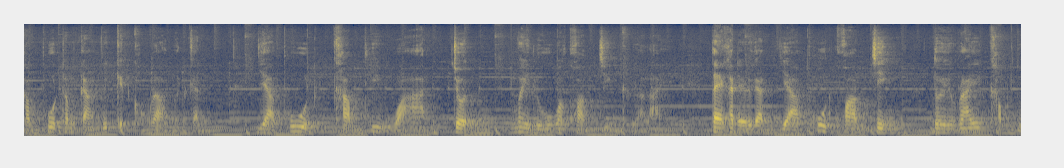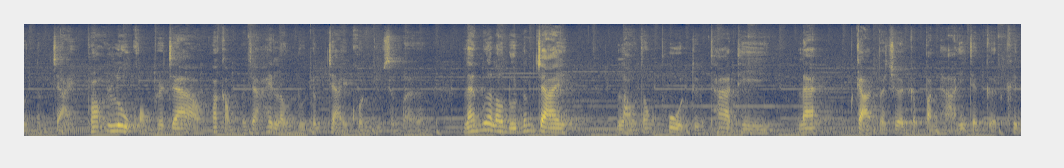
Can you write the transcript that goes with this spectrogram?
คำพูดท่ามกลางวิกฤตของเราเหมือนกัน อย่าพูดคำที่หวานจนไม่รู้ว่าความจริงคืออะไร แต่ขณะเดียวกันอย่าพูดความจริงโดยไร้คำหนุนน้ำใจ เพราะลูกของพระเจ้าพระคำพระเจ้าให้เราหนุนน้ำใจคนอยู่เสมอ และเมื่อเราหนุนน้ำใจ เราต้องพูดถึงท่าทีและ การเผชิญกับปัญหาที่จะเกิดขึ้น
